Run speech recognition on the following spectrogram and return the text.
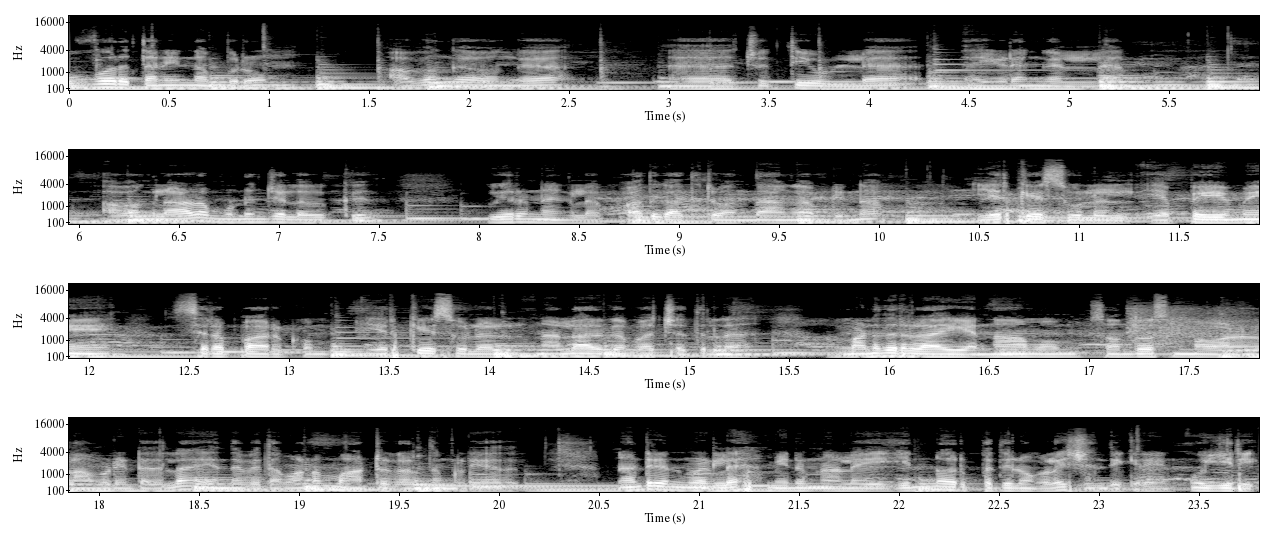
ஒவ்வொரு தனிநபரும் அவங்க அவங்க சுற்றி உள்ள இடங்களில் அவங்களால முடிஞ்ச அளவுக்கு உயிரினங்களை பாதுகாத்துட்டு வந்தாங்க அப்படின்னா இயற்கை சூழல் எப்பயுமே சிறப்பாக இருக்கும். இயற்கை சூழல் நல்லா இருக்க பட்சத்தில் மனிதர்களாகிய நாமும் சந்தோஷமாக வாழலாம் அப்படின்றதில் எந்த விதமான மாற்று கருத்தும் கிடையாது. நன்றி நண்பர்களே மீண்டும் நாளை இன்னொரு பதில் உங்களை சந்திக்கிறேன். உயிரி.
